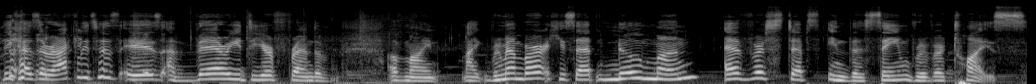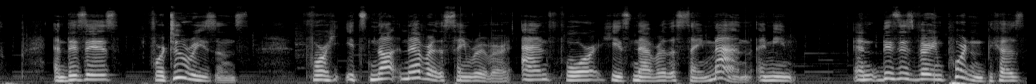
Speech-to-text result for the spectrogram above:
because Heraclitus is a very dear friend of of mine. Like remember, he said, "No man ever steps in the same river twice," and this is for two reasons. For it's not never the same river, and for he's never the same man. I mean, and this is very important because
